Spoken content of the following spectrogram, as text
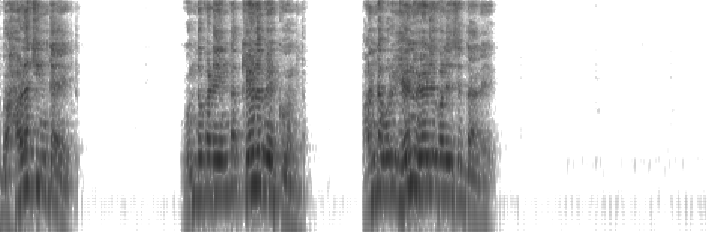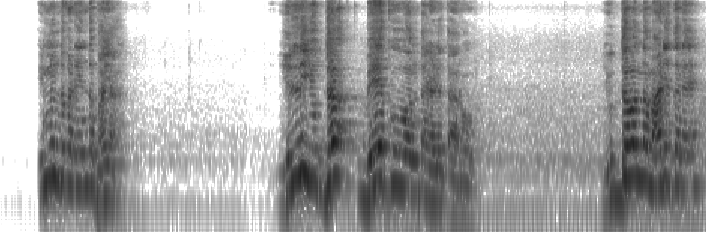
ಬಹಳ ಚಿಂತೆ ಆಯಿತು. ಒಂದು ಕಡೆಯಿಂದ ಕೇಳಬೇಕು ಅಂತ. ಪಾಂಡವರು ಏನು ಹೇಳಿ ಕಳುಹಿಸಿದ್ದಾರೆ ಇನ್ನೊಂದು ಕಡೆಯಿಂದ ಭಯ. ಎಲ್ಲಿ ಯುದ್ಧ ಬೇಕು ಅಂತ ಹೇಳುತ್ತಾರೋ ಯುದ್ಧವನ್ನು ಮಾಡಿದರೆ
